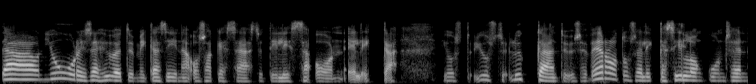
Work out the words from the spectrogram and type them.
Tämä on juuri se hyöty, mikä siinä osakesäästötilissä on, eli just, just lykkääntyy se verotus, eli silloin kun sen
